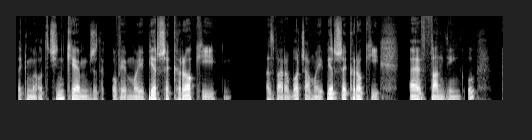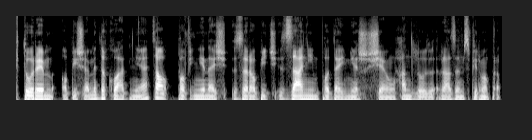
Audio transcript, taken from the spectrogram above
takim odcinkiem, że tak powiem, moje pierwsze kroki, nazwa robocza, moje pierwsze kroki e, w fundingu. Którym opiszemy dokładnie, co powinieneś zrobić, zanim podejmiesz się handlu razem z firmą prop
